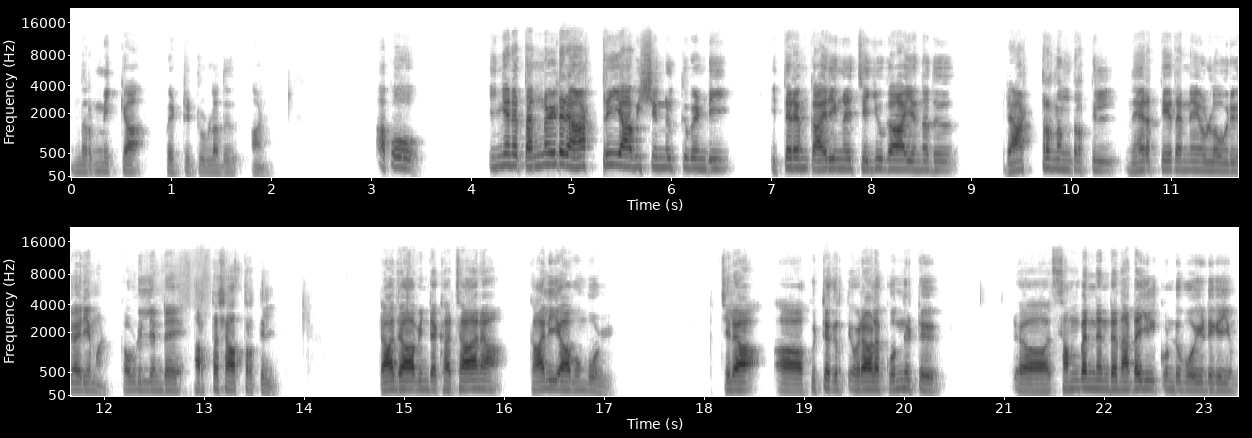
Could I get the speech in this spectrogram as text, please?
നിർമ്മിക്കപ്പെട്ടിട്ടുള്ളത് ആണ്. അപ്പോൾ ഇങ്ങനെ തങ്ങളുടെ രാഷ്ട്രീയ ആവശ്യങ്ങൾക്ക് വേണ്ടി ഇത്തരം കാര്യങ്ങൾ ചെയ്യുക എന്നത് രാഷ്ട്രതന്ത്രത്തിൽ നേരത്തെ തന്നെയുള്ള ഒരു കാര്യമാണ്. കൗടില്യന്റെ അർത്ഥശാസ്ത്രത്തിൽ രാജാവിന്റെ ഖജാന കാലിയാവുമ്പോൾ ചില കുറ്റകൃത്യം ഒരാളെ കൊന്നിട്ട് സമ്പന്നന്റെ നടയിൽ കൊണ്ടുപോയിടുകയും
